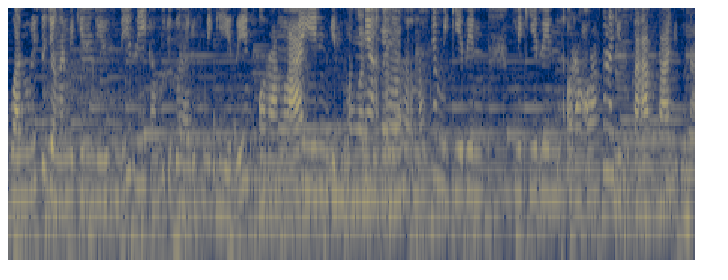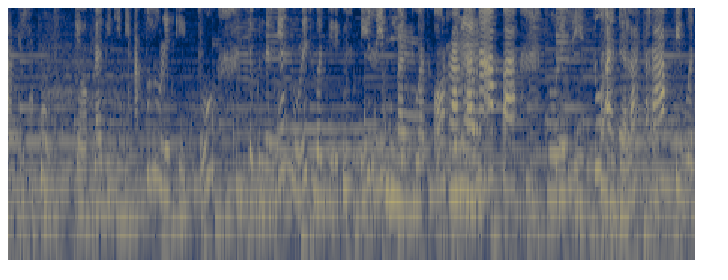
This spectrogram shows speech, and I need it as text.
wah nulis tuh jangan mikirin diri sendiri, kamu juga harus mikirin orang lain gitu. Maksudnya ya. eh, maksudnya mikirin mikirin orang-orang tuh lagi suka apa gitu. Nah terus aku jawab lagi gini, aku nulis itu sebenarnya nulis buat diriku sendiri bukan Iya. buat orang. Benar. Karena apa? Nulis itu adalah terapi buat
